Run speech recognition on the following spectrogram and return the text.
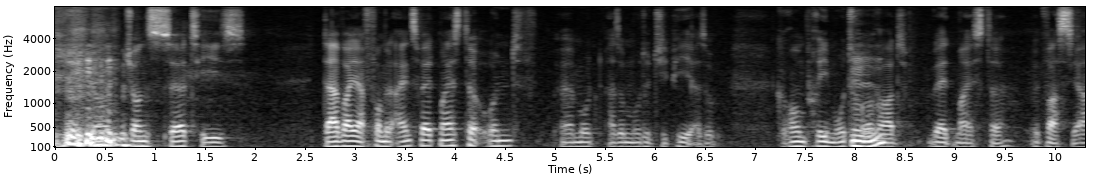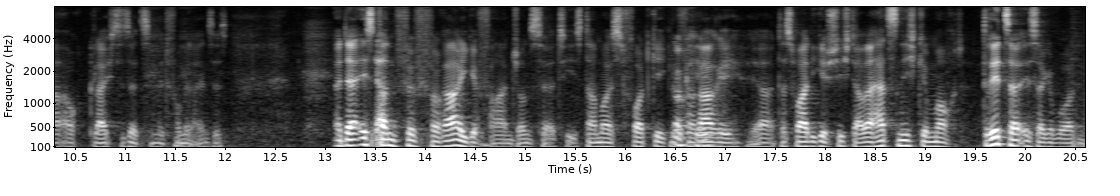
John, John Surtees. Da war ja Formel 1 Weltmeister und äh, also MotoGP, also Grand Prix Motorrad mhm. Weltmeister, was ja auch gleichzusetzen mit Formel 1 ist. Äh, der ist ja. dann für Ferrari gefahren, John Surtees, damals Ford gegen okay. Ferrari. Ja, das war die Geschichte, aber er hat es nicht gemocht. Dritter ist er geworden,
